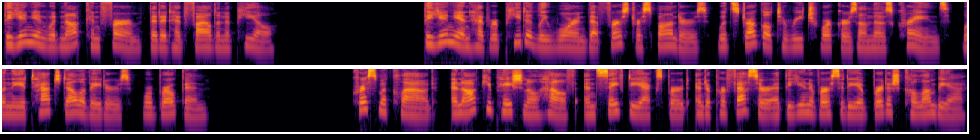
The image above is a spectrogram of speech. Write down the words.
The union would not confirm that it had filed an appeal. The union had repeatedly warned that first responders would struggle to reach workers on those cranes when the attached elevators were broken. Chris McLeod, an occupational health and safety expert and a professor at the University of British Columbia,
